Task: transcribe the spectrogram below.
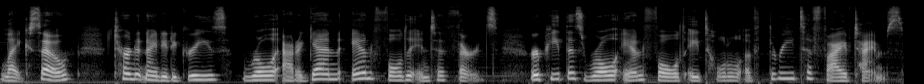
like so, turn it 90 degrees, roll it out again, and fold it into thirds. Repeat this roll and fold a total of three to five times,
